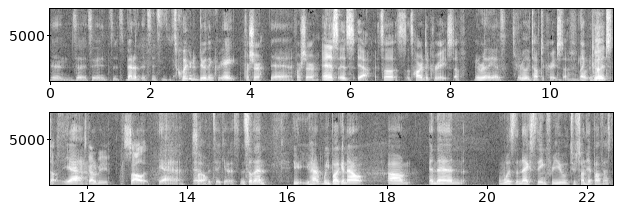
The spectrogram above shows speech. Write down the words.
And it's, it's, it's, it's better. It's, it's it's quicker to do than create. for sure. Yeah. For sure, and it's it's yeah, it's a it's, it's hard to create stuff. It really is. It's really tough to create stuff, Mm-hmm. like good stuff. Yeah. It's got to be solid. Yeah, yeah, So- meticulous. And so then, you you had we bugging out, um, and then was the next thing for you Tucson Hip Hop Fest?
